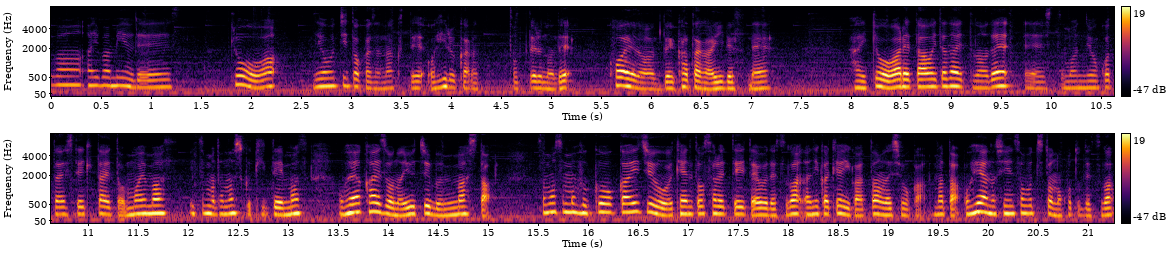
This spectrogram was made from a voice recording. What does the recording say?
ちは、相葉美優です。今日は寝落ちとかじゃなくてお昼から撮ってるので声の出方がいいですね。はい、今日はレターをいただいたので、えー、質問にお答えしていきたいと思います。いつも楽しく聞いています。お部屋改造の YouTube 見ました。そもそも福岡移住を検討されていたようですが何か経緯があったのでしょうかまたお部屋の審査落ちとのことですが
